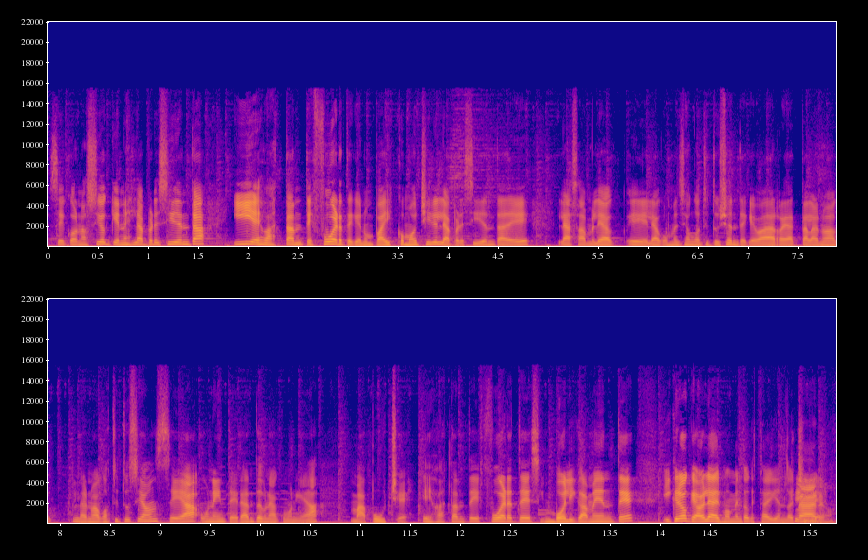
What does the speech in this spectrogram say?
se conoció quién es la presidenta y es bastante fuerte que en un país como Chile la presidenta de la Asamblea, eh, la Convención Constituyente que va a redactar la nueva, la nueva constitución sea una integrante de una comunidad mapuche. Es bastante fuerte simbólicamente y creo que habla del momento que está viviendo Claro. Chile.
